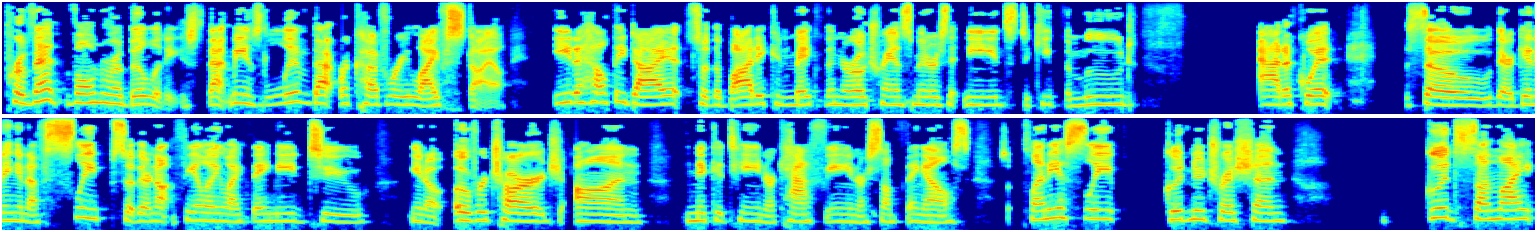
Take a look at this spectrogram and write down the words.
prevent vulnerabilities. That means live that recovery lifestyle. Eat a healthy diet so the body can make the neurotransmitters it needs to keep the mood adequate so they're getting enough sleep so they're not feeling like they need to you know overcharge on nicotine or caffeine or something else. So plenty of sleep good nutrition good sunlight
